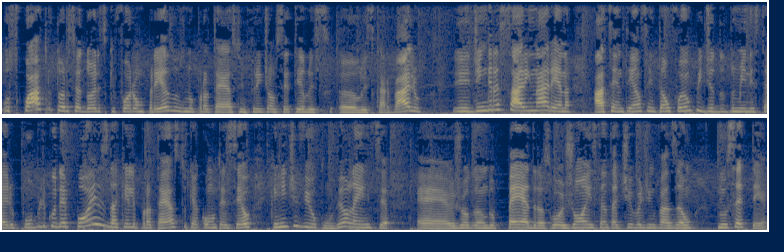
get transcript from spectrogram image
os quatro torcedores que foram presos no protesto em frente ao CT Luiz, ah, Luiz Carvalho de ingressarem na arena. A sentença, então, foi um pedido do Ministério Público depois daquele protesto que aconteceu, que a gente viu com violência, eh, jogando pedras, rojões, tentativa de invasão no CT.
